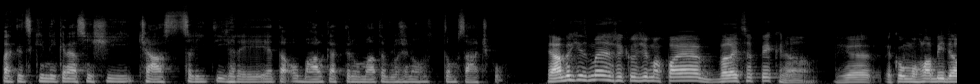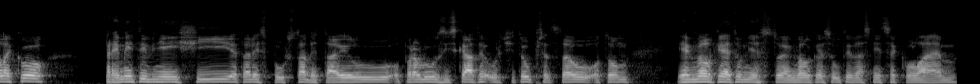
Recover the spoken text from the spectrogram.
prakticky nejkrásnější část celé té hry je ta obálka, kterou máte vloženou v tom sáčku. Já bych nicméně řekl, že mapa je velice pěkná, že jako mohla být daleko primitivnější, je tady spousta detailů, opravdu získáte určitou představu o tom, jak velké je to město, jak velké jsou ty vesnice kolem.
